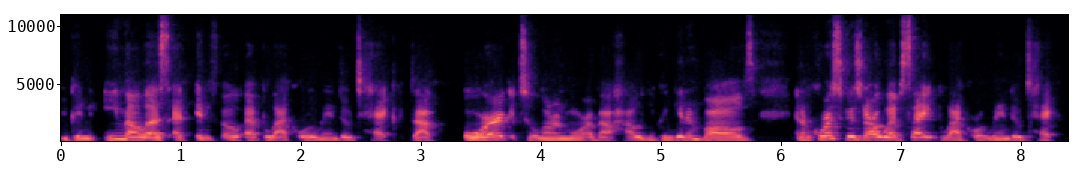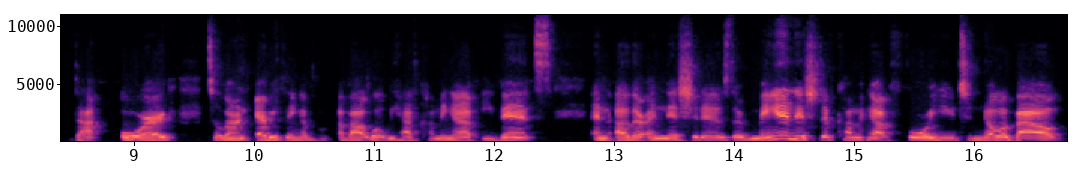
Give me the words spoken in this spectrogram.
You can email us at info at blackorlandotech.org to learn more about how you can get involved. And of course, visit our website, blackorlandotech.org, to learn everything ab- about what we have coming up, events, and other initiatives. The main initiative coming up for you to know about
